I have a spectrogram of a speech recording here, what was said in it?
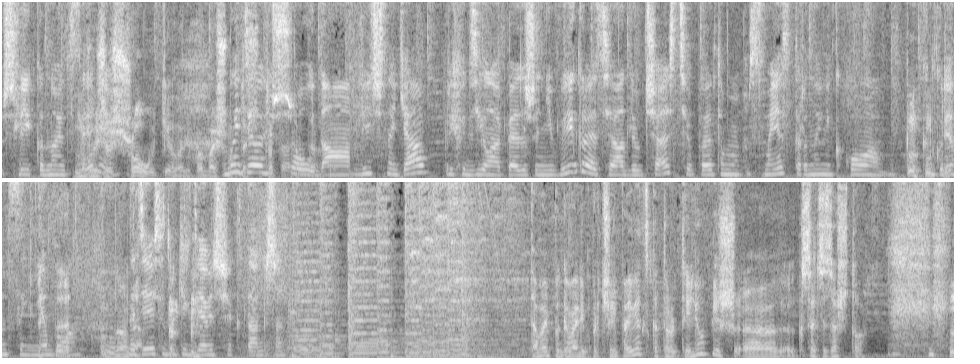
шли к одной цели. Ну, вы же шоу делали, по большому Мы делали счету, шоу, да, да, да. Лично я приходила, опять же, не выиграть, а для участия, поэтому с моей стороны никакого конкуренции не было. Ну, Надеюсь, у других девочек также. Давай поговорим про Череповец, который ты любишь. Э, Кстати, за что?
